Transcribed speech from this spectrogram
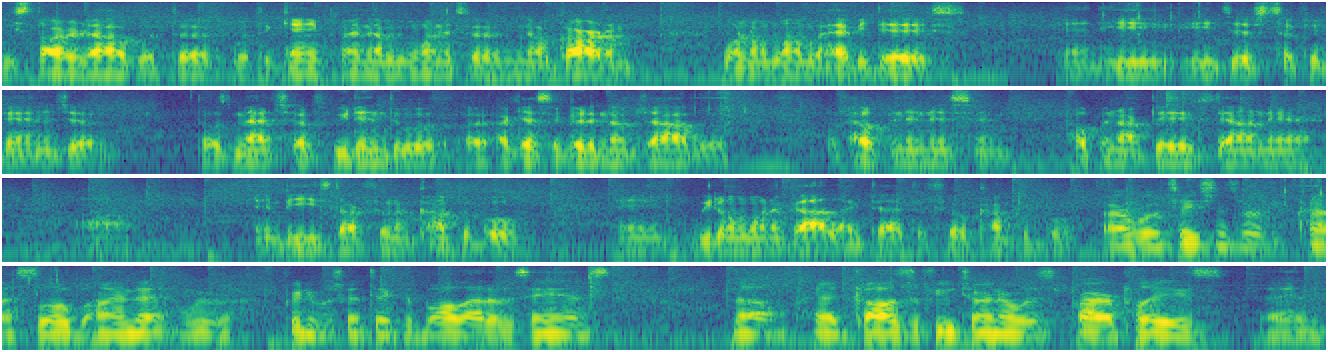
We started out with the with the game plan that we wanted to, you know, guard him one on one with heavy digs, and he he just took advantage of those matchups. We didn't do, I guess, a good enough job of, of helping in this and helping our bigs down there um, Embiid start feeling comfortable. And we don't want a guy like that to feel comfortable. Our rotations were kind of slow behind that. We were pretty much going to take the ball out of his hands. No, had caused a few turnovers prior plays, and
